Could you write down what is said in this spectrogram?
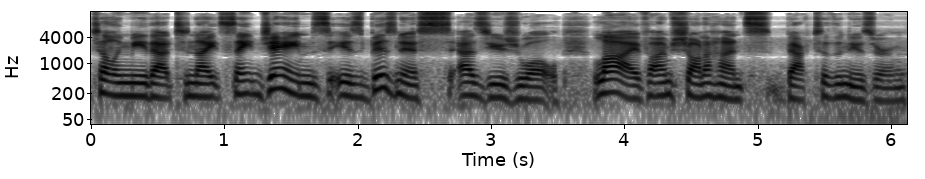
telling me that tonight St. James is business as usual. Live, I'm Shauna Hunt. Back to the newsroom.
